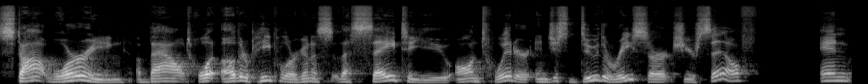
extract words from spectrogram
stop worrying about what other people are going to say to you on Twitter and just do the research yourself and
